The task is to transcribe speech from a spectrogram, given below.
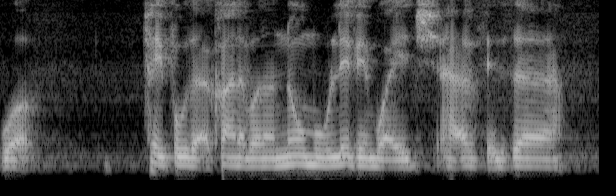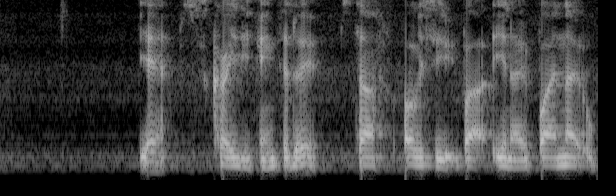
what people that are kind of on a normal living wage have is uh yeah, it's a crazy thing to do. It's tough, obviously, but you know, by no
